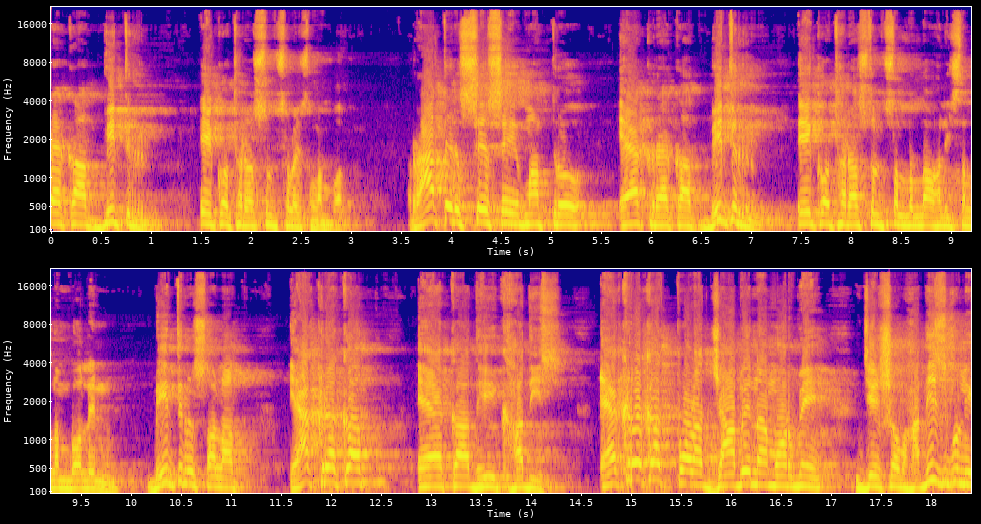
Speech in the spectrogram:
রেখা বিতর। এ কথা রসুল সাল্লাহ সাল্লাম বলেন। রাতের শেষে মাত্র এক রেখাত বিতর। এই কথা রাসুল সাল্লাহ আলি সাল্লাম বলেন। বিতর সলাৎ এক রেখাত একাধিক হাদিস। এক রেখাত পড়া যাবে না মর্মে যেসব হাদিসগুলি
